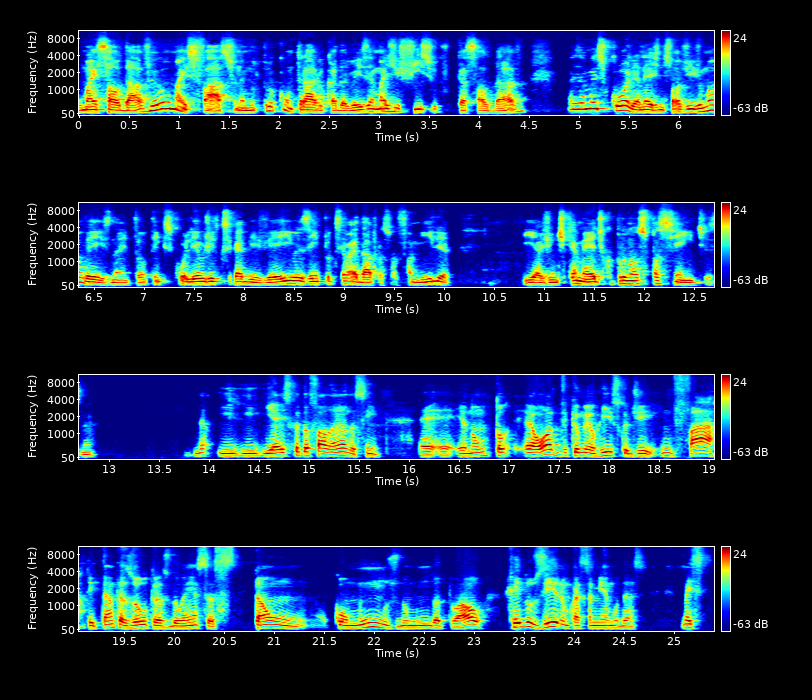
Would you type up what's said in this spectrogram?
o mais saudável é o mais fácil, né? Muito pelo contrário, cada vez é mais difícil ficar saudável, mas é uma escolha, né? A gente só vive uma vez, né? Então tem que escolher o jeito que você quer viver e o exemplo que você vai dar para sua família e a gente que é médico para os nossos pacientes, né? E, e, é isso que eu estou falando, assim, é, é, eu não tô, é óbvio que o meu risco de infarto e tantas outras doenças tão comuns no mundo atual reduziram com essa minha mudança. Mas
